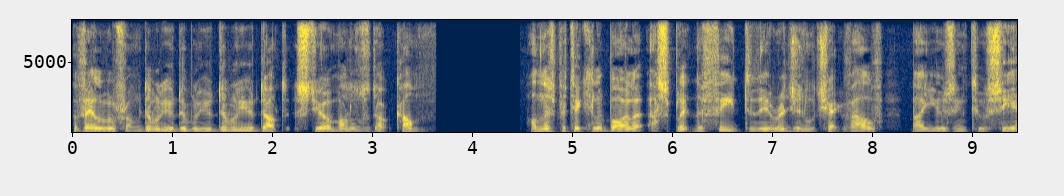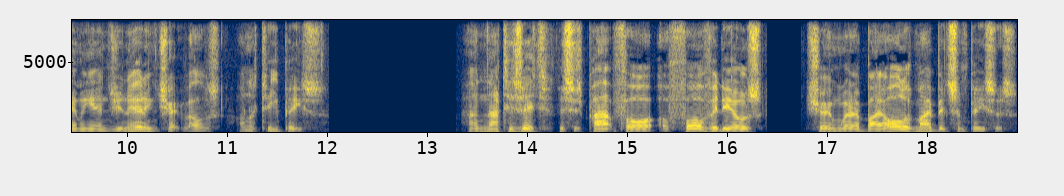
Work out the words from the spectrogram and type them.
available from www.stuartmodels.com. On this particular boiler, I split the feed to the original check valve by using two CME engineering check valves on a T-piece. And that is it. This is part 4 of 4 videos showing where I buy all of my bits and pieces.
